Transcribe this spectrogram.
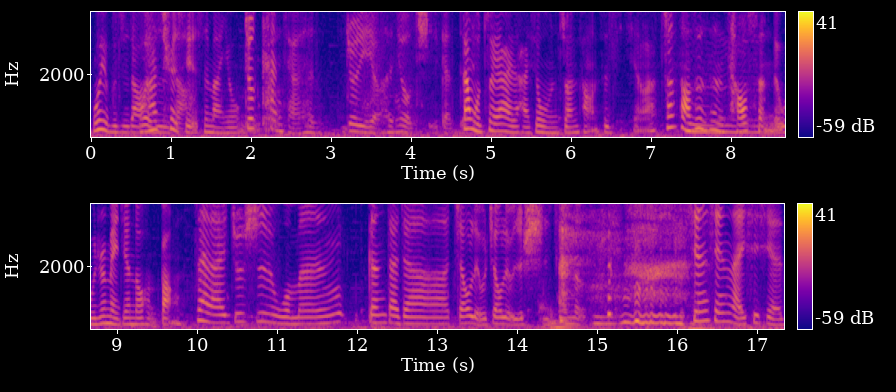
我也不知道，它确实也是蛮有名，就看起来很，就也很有质感。但我最爱的还是我们专访这几件啦，专访这真的超神的，我觉得每件都很棒。再来就是我们跟大家交流交流的时间了，先先来谢谢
